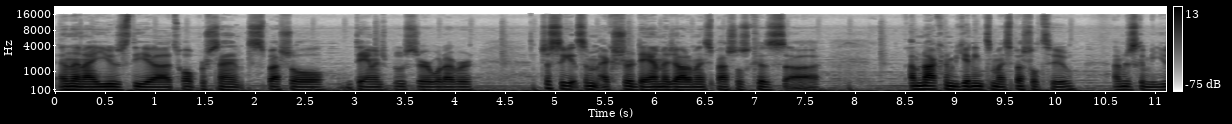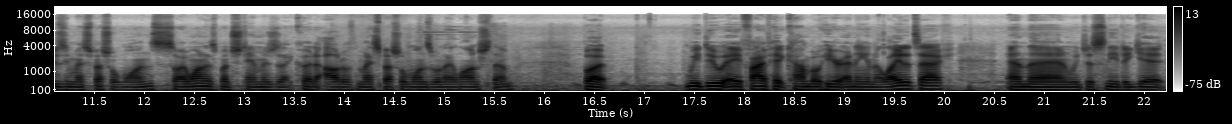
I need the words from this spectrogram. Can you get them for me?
And then I used the 12% uh, special damage booster or whatever just to get some extra damage out of my specials because uh, I'm not going to be getting to my special 2. I'm just going to be using my special ones. So I want as much damage as I could out of my special ones when I launch them. But we do a 5 hit combo here ending in a light attack. And then we just need to get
